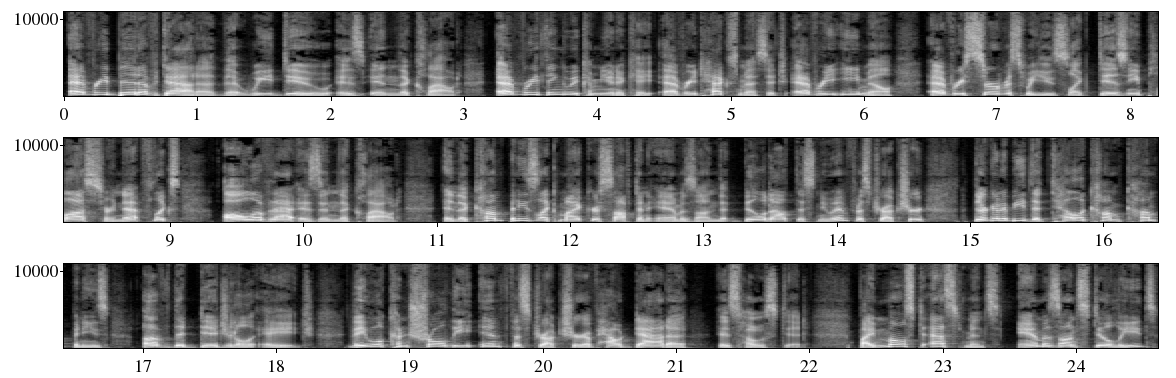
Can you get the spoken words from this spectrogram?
Every bit of data that we do is in the cloud. Everything we communicate, every text message, every email, every service we use, like Disney Plus or Netflix, all of that is in the cloud. And the companies like Microsoft and Amazon that build out this new infrastructure, they're going to be the telecom companies of the digital age. They will control the infrastructure of how data is hosted. By most estimates, Amazon still leads,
